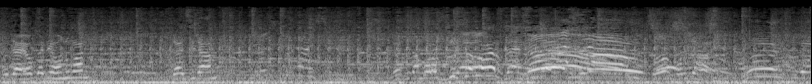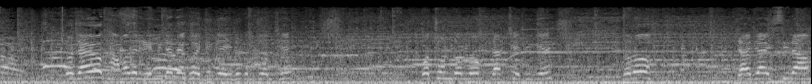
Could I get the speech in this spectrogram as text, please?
তো যাই হোক হনুমান। জয় শ্রীরাম। তো যাই হোক, আমাদের রেলিটা দেখো, এদিকে এইরকম চলছে। প্রচণ্ড লোক যাচ্ছে এদিকে। চলো, যাই যাই, শ্রীরাম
